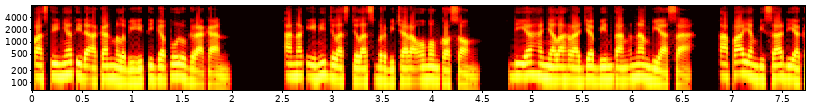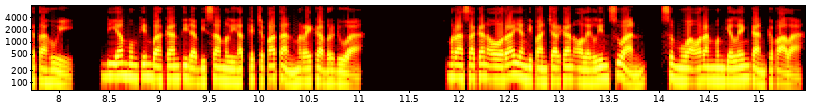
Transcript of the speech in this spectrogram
Pastinya tidak akan melebihi 30 gerakan. Anak ini jelas-jelas berbicara omong kosong. Dia hanyalah Raja Bintang 6 biasa. Apa yang bisa dia ketahui? Dia mungkin bahkan tidak bisa melihat kecepatan mereka berdua. Merasakan aura yang dipancarkan oleh Lin Xuan, semua orang menggelengkan kepala.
